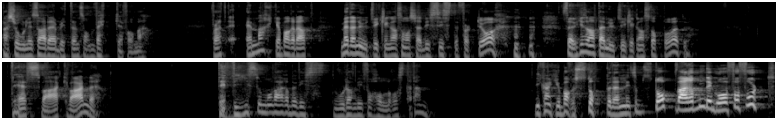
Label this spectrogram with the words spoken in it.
Personlig så har det blitt en sånn vekke for meg. For jeg merker bare det at med den utviklinga som har skjedd de siste 40 år, så er det ikke sånn at den utviklinga stopper. vet du. Det er svær kvern, det. Det er vi som må være bevisst hvordan vi forholder oss til den. Vi kan ikke bare stoppe den. liksom, Stopp verden, det går for fort!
